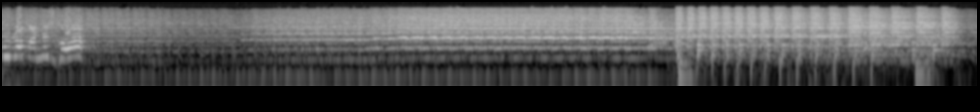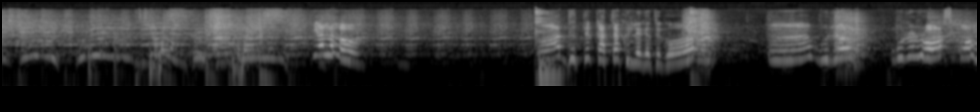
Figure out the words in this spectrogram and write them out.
বুড়ো মানুষ গো। ধুতির কাঁচা খুলে গেছে গো। বুড়ো বুড়ো রস কম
